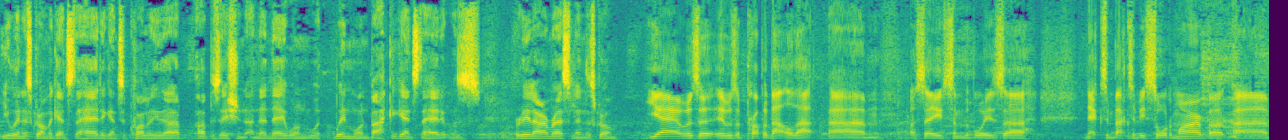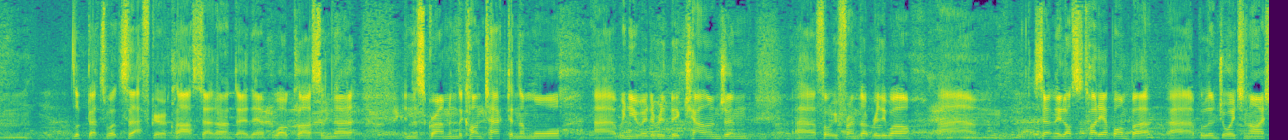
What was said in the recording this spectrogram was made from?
you win a scrum against the head against a quality of that opposition and then they won, win one back against the head? It was a real arm wrestle in the scrum. Yeah, it was a it was a proper battle. That um, I say some of the boys. Uh, Next and back to be sore tomorrow, but um, look, that's what South Africa are class at, aren't they? They're world class in the in the scrum and the contact and the more. Uh, we knew we had a really big challenge, and uh, thought we fronted up really well. Um, certainly lots to tidy up on, but uh, we'll enjoy tonight,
